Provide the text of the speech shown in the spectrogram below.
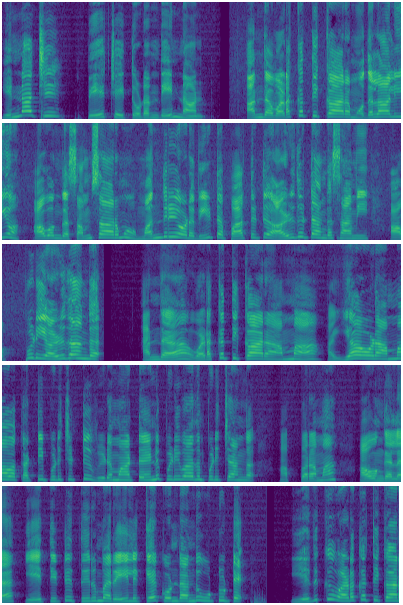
என்னாச்சு? பேச்சை தொடர்ந்தேன் நான். அந்த வடக்கத்திக்கார முதலாளியும் அவங்க சம்சாரமும் மந்திரியோட வீட்டை பார்த்துட்டு அழுதுட்டாங்க சாமி. அப்படி அழுதாங்க. அந்த வடக்கத்திக்கார அம்மா ஐயாவோட அம்மாவை கட்டி பிடிச்சிட்டு விடமாட்டேன்னு பிடிவாதம் பிடிச்சாங்க. அப்புறமா அவங்கள ஏத்திட்டு திரும்ப ரயிலுக்கே கொண்டாந்து விட்டுட்டேன் எதுக்கு வடக்கத்திக்கார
